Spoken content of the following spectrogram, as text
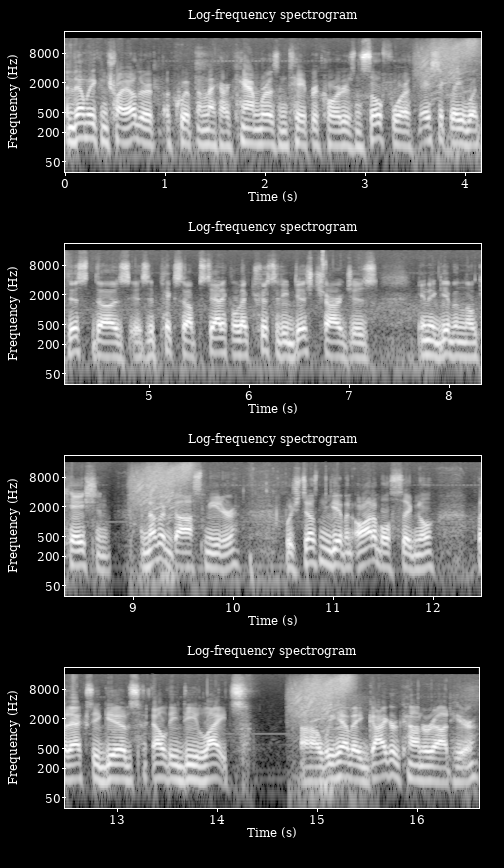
and then we can try other equipment like our cameras and tape recorders and so forth. Basically, what this does is it picks up static electricity discharges in a given location. Another DOS meter, which doesn't give an audible signal, but actually gives LED lights. Uh, we have a Geiger counter out here.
